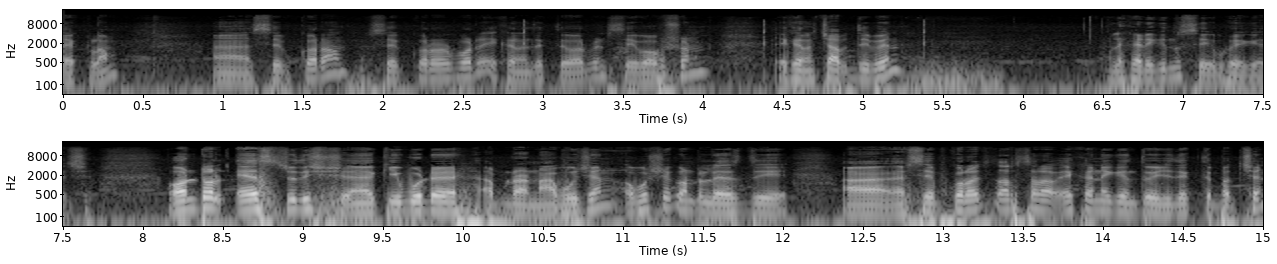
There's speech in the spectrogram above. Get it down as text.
লেখলাম। সেভ করাম সেভ করার পরে এখানে দেখতে পারবেন সেভ অপশন এখানে চাপ দিবেন। লেখাটি কিন্তু সেভ হয়ে গেছে। কন্ট্রোল এস যদি কিবোর্ডে আপনারা না বুঝেন, অবশ্যই কন্ট্রোল এস দিয়ে সেভ করা যায় তাছাড়াও এখানে কিন্তু এই যে দেখতে পাচ্ছেন,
